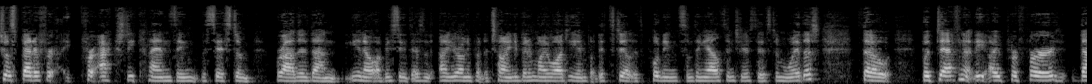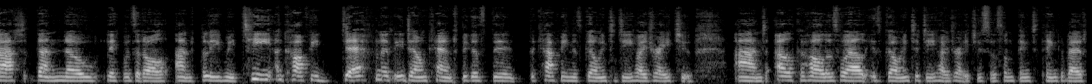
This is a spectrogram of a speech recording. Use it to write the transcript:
just better for for actually cleansing the system rather than you know obviously there's uh, you're only putting a tiny bit of MiWadi in but it's still it's putting something else into your system with it. So but definitely I prefer that than no liquids at all. And believe me tea and coffee definitely don't count because the the caffeine is going to dehydrate you. And alcohol as well is going to dehydrate you. So something to think about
